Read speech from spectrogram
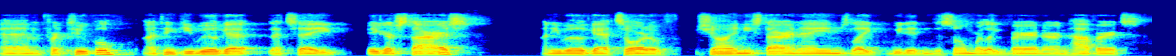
um, for Tuchel. I think he will get, let's say, bigger stars, and he will get sort of shiny star names like we did in the summer, like Werner and Havertz.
